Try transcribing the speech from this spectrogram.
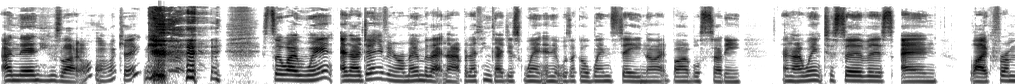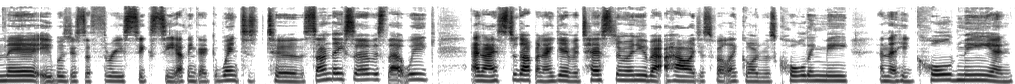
And then he was like, oh, okay. so I went, and I don't even remember that night, but I think I just went, and it was like a Wednesday night Bible study. And I went to service, and like from there, it was just a 360. I think I went to, to the Sunday service that week, and I stood up and I gave a testimony about how I just felt like God was calling me, and that He'd called me, and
